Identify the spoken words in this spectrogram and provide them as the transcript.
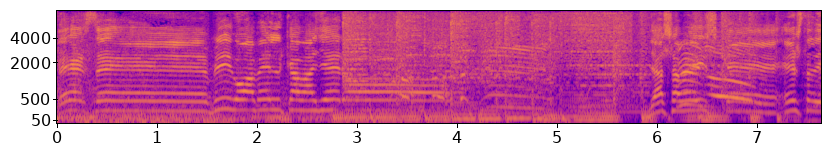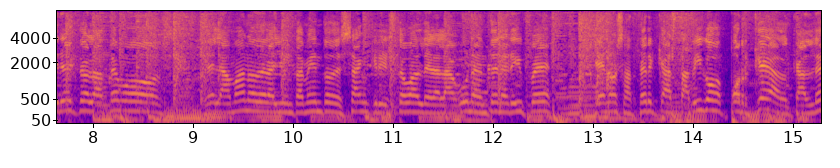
Desde Vigo, Abel Caballero. Ya sabéis que este directo lo hacemos de la mano del Ayuntamiento de San Cristóbal de la Laguna en Tenerife, que nos acerca hasta Vigo. ¿Por qué, alcalde?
